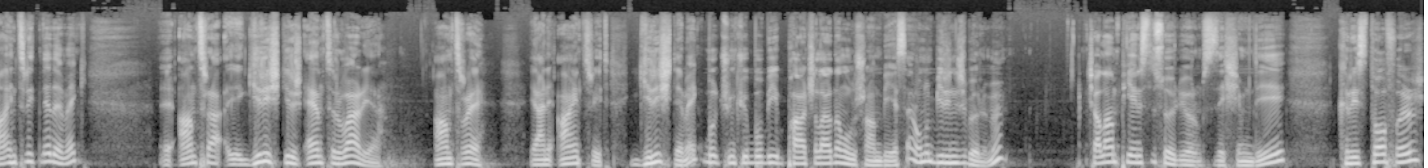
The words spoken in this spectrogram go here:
Eintritt ne demek? E, antra, e, giriş giriş enter var ya. Antre yani Eintritt giriş demek. Bu çünkü bu bir parçalardan oluşan bir eser. Onun birinci bölümü. Çalan piyanisti söylüyorum size şimdi. Christopher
